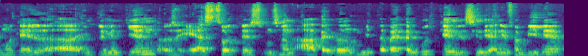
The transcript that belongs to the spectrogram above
Modell äh, implementieren. Also erst sollte es unseren Arbeitern und Mitarbeitern gut gehen. Wir sind ja eine Familie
